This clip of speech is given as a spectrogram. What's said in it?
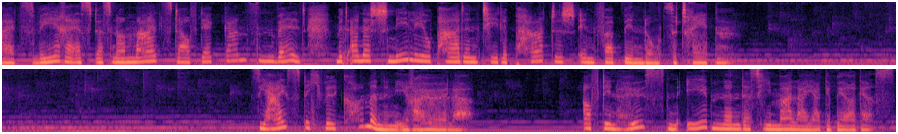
als wäre es das Normalste auf der ganzen Welt, mit einer Schneeleopardin telepathisch in Verbindung zu treten. Sie heißt dich willkommen in ihrer Höhle. Auf den höchsten Ebenen des Himalaya-Gebirges.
